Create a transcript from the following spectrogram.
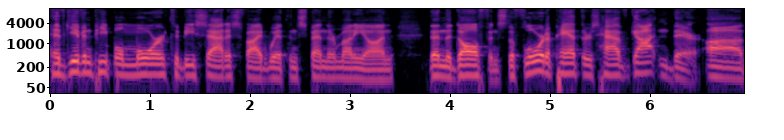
have given people more to be satisfied with and spend their money on than the Dolphins. The Florida Panthers have gotten there. Uh,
